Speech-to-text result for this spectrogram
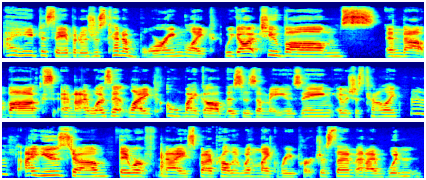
I hate to say it, but it was just kind of boring. Like, we got two balms in that box, and I wasn't like, oh my god, this is amazing. It was just kind of like, hmm, I used them. They were nice, but I probably wouldn't like repurchase them, and I wouldn't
